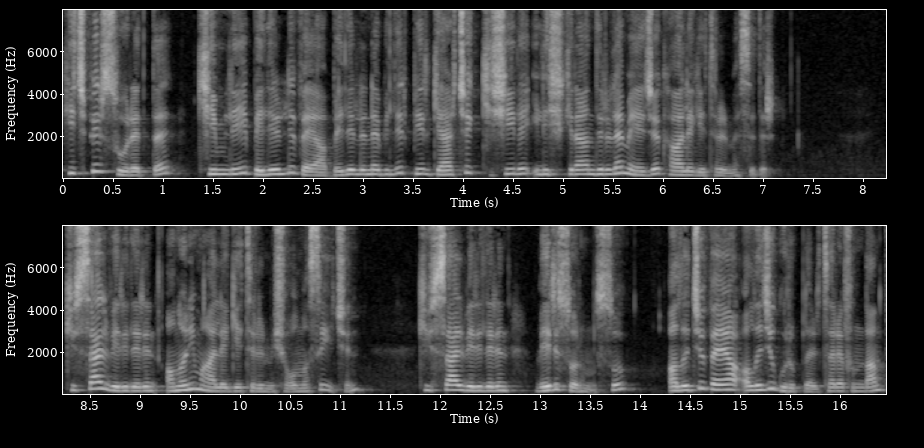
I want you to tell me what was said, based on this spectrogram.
hiçbir surette kimliği belirli veya belirlenebilir bir gerçek kişiyle ilişkilendirilemeyecek hale getirilmesidir kişisel verilerin anonim hale getirilmiş olması için kişisel verilerin veri sorumlusu alıcı veya alıcı grupları tarafından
